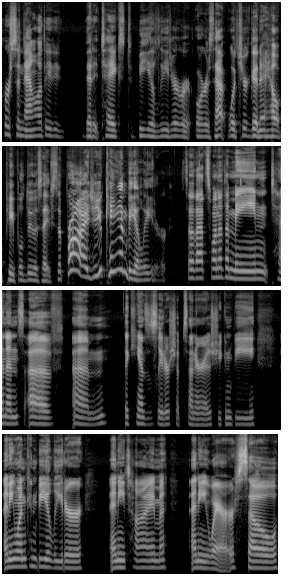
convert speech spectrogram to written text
personality that it takes to be a leader, or, or is that what you're going to help people do? Is say, surprise, you can be a leader. So that's one of the main tenets of um, the Kansas Leadership Center is you can be anyone can be a leader anytime, anywhere. So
